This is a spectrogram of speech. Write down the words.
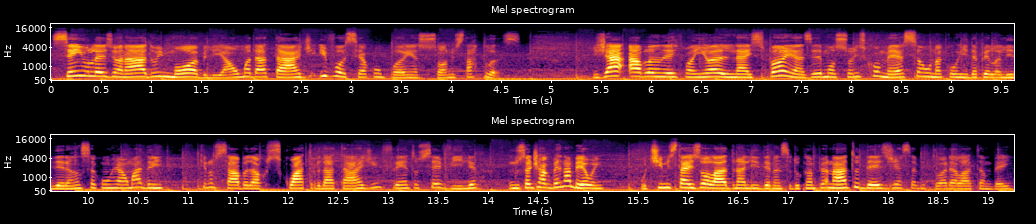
sem o lesionado Immobile, a uma da tarde, e você acompanha só no Star Plus. Já hablando espanhol na Espanha, as emoções começam na corrida pela liderança com o Real Madrid, que no sábado às 4 da tarde enfrenta o Sevilha no Santiago Bernabéu, hein? O time está isolado na liderança do campeonato desde essa vitória lá também,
